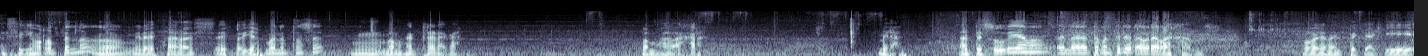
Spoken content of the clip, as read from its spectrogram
¿Y seguimos rompiendo? No, mira, espadas. Esto ya es bueno entonces. Mm, vamos a entrar acá. Vamos a bajar. Mira, antes subíamos en la etapa anterior, ahora bajamos. Obviamente que aquí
